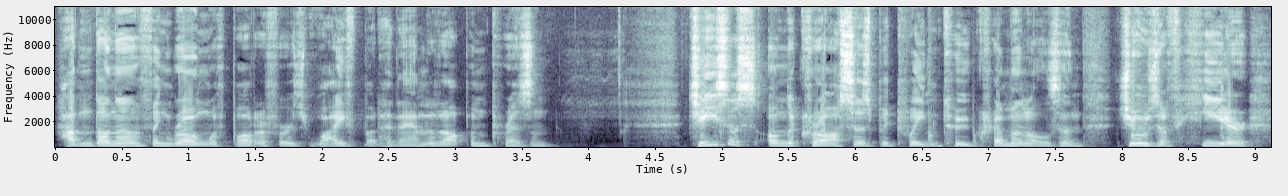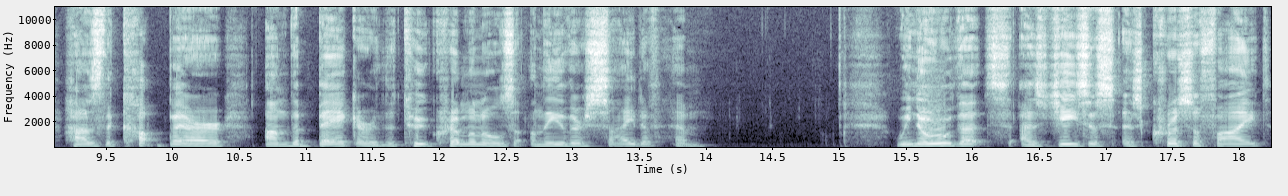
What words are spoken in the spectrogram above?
hadn't done anything wrong with Potiphar's wife but had ended up in prison. Jesus on the cross is between two criminals, and Joseph here has the cupbearer and the baker, the two criminals on either side of him. We know that as Jesus is crucified,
